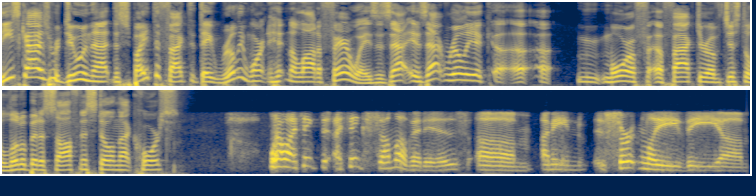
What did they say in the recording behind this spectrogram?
these guys were doing that despite the fact that they really weren't hitting a lot of fairways. Is that is that really a, a, a more a, a factor of just a little bit of softness still in that course? Well, I think that, I think some of it is. Um, I mean, certainly the. Um,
